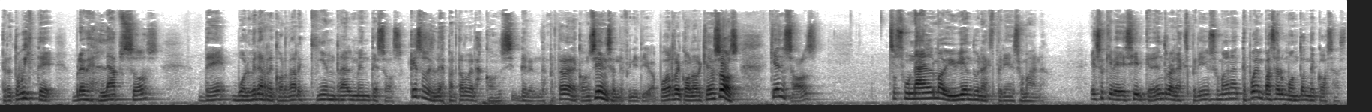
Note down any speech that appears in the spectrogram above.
pero tuviste breves lapsos de volver a recordar quién realmente sos. Que eso es el despertar de, las despertar de la conciencia, en definitiva, poder recordar quién sos. ¿Quién sos? Sos un alma viviendo una experiencia humana. Eso quiere decir que dentro de la experiencia humana te pueden pasar un montón de cosas,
